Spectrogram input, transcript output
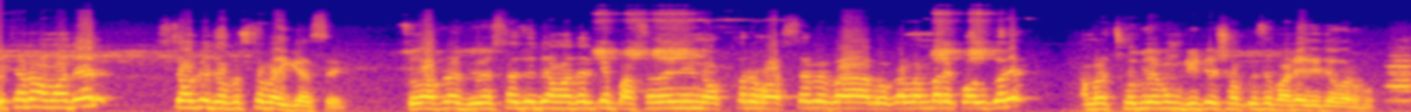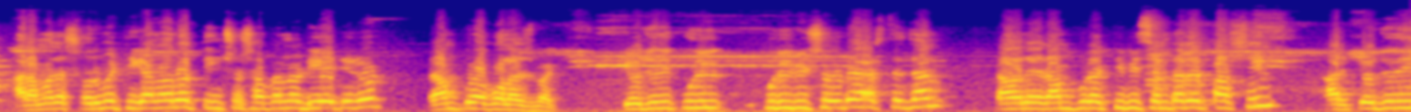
এছাড়াও আমাদের স্টকে যথেষ্ট বাইক আছে। সো আপনার ভিউয়ার্সরা যদি আমাদেরকে পার্সোনালি নক করে হোয়াটসঅ্যাপে বা লোকাল নাম্বারে কল করে আমরা ছবি এবং ডিটেল সবকিছু পাঠিয়ে দিতে পারব। আর আমাদের শোরুমের ঠিকানা হলো তিনশো সাতান্ন ডিআইটি রোড রামপুরা পলাশবাগ। কেউ যদি কুড়িল কুড়িল বিশ্ব রোডে আসতে চান, তাহলে রামপুরা টিভি সেন্টারের পাশেই, আর কেউ যদি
